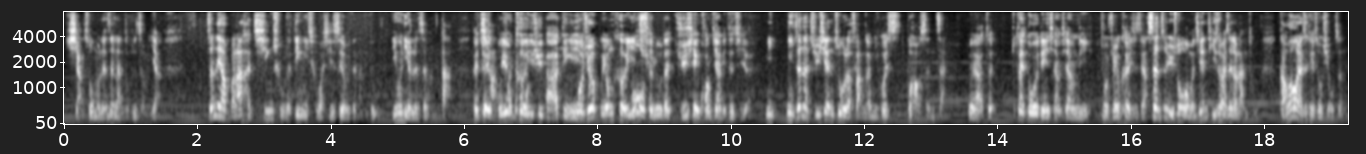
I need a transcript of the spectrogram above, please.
想说我们人生蓝图是怎么样。真的要把它很清楚的定义出来，其实是有一个难度的，因为你的人生很大，哎对，不用刻意去把它定义。我觉得不用刻意，某种程度在局限框架你自己啊。你你真的局限住了，反而你会不好伸展。对啊，再再多一点想象力，我觉得可以是这样。甚至于说，我们今天提出来这个蓝图，搞不好未来是可以做修正的。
